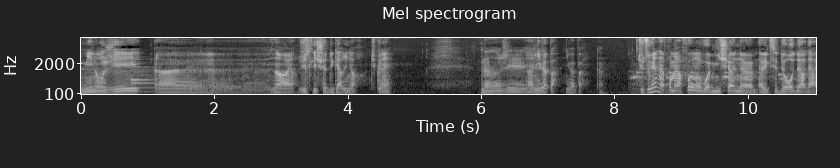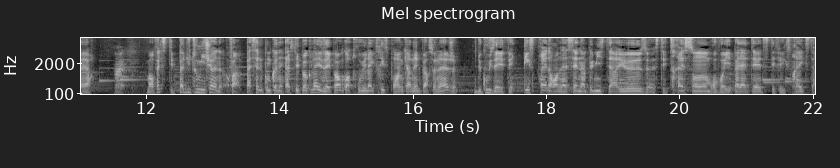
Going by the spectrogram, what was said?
mélangées. Euh... Non, rien, juste les chiottes de gare du Nord. Tu connais? Non, non, j'ai. Ah, N'y va pas, n'y va pas. Tu te souviens de la première fois où on voit Michonne euh, avec ses deux rôdeurs derrière? Ouais. Bah en fait c'était pas du tout Michonne, enfin pas celle qu'on connaît. À cette époque-là ils avaient pas encore trouvé l'actrice pour incarner le personnage, du coup ils avaient fait exprès de rendre la scène un peu mystérieuse, c'était très sombre, on voyait pas la tête, c'était fait exprès, etc.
